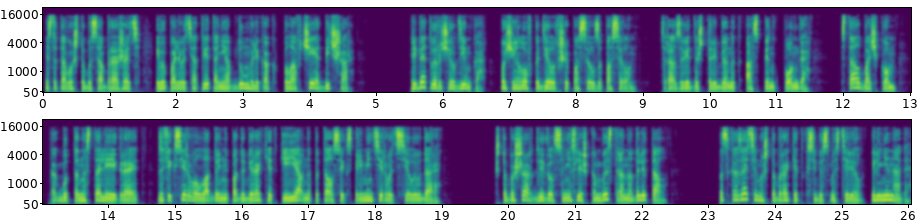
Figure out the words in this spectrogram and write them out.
Вместо того, чтобы соображать и выпаливать ответ, они обдумывали, как половчей отбить шар. Ребят выручил Димка, очень ловко делавший посыл за посылом. Сразу видно, что ребенок ас пинг-понга. Стал бочком — как будто на столе играет, зафиксировал ладонь наподобие ракетки и явно пытался экспериментировать с силой удара. Чтобы шар двигался не слишком быстро, но долетал. Подсказать ему, чтобы ракетку себе смастерил, или не надо?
